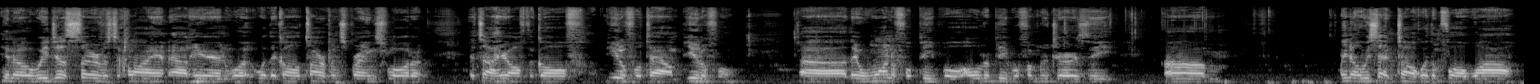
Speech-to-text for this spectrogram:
You know, we just serviced a client out here in what, what they call Tarpon Springs, Florida. It's out here off the Gulf. Beautiful town, beautiful. Uh, they were wonderful people, older people from New Jersey. Um, you know, we sat and talked with them for a while.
